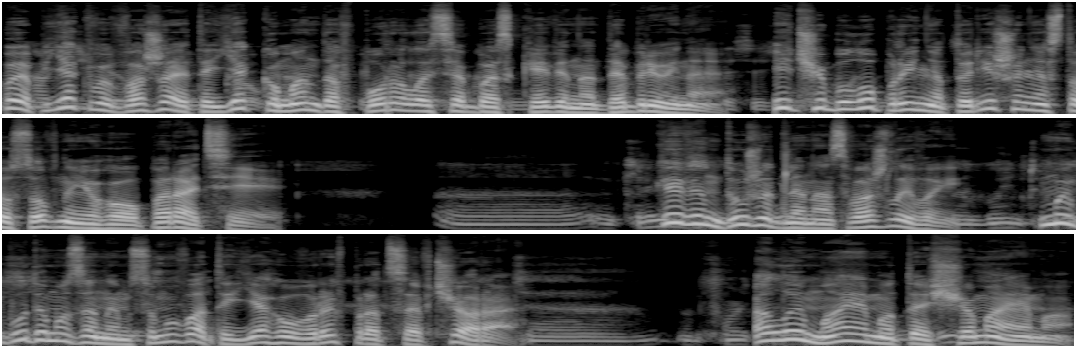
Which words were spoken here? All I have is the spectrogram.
Пеп, як ви вважаєте, як команда впоралася без Кевіна Де Брюйне? І чи було прийнято рішення стосовно його операції? Кевін дуже для нас важливий. Ми будемо за ним сумувати. Я говорив про це вчора. Але маємо те, що маємо.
